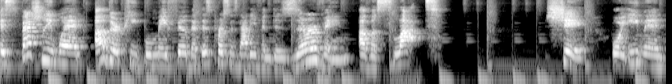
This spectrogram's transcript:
especially when other people may feel that this person is not even deserving of a slot, shit, or even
